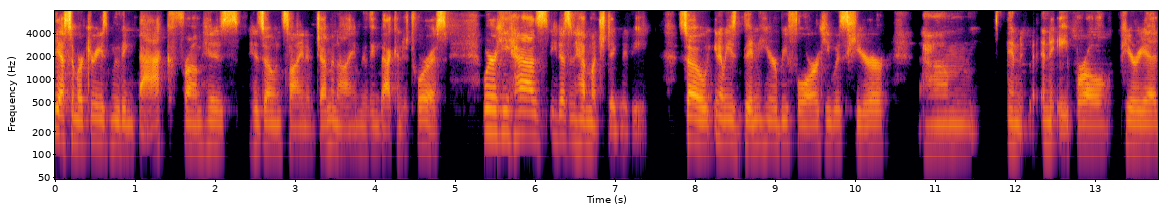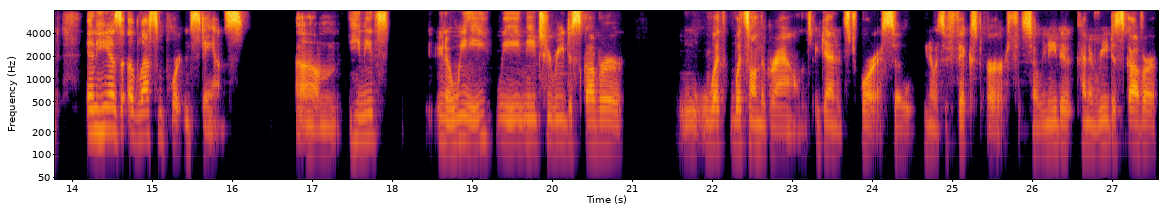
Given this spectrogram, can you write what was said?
Yeah so mercury is moving back from his his own sign of gemini moving back into taurus where he has he doesn't have much dignity. So you know he's been here before he was here um, in an april period and he has a less important stance. Um, he needs you know we we need to rediscover what what's on the ground. Again it's taurus so you know it's a fixed earth. So we need to kind of rediscover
